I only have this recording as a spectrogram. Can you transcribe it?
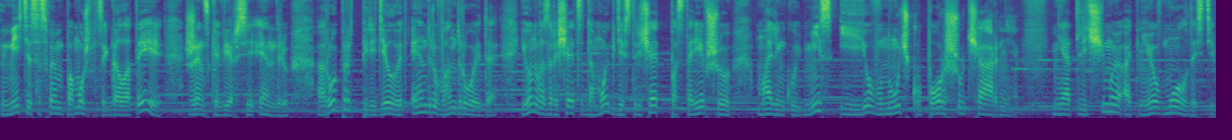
Вместе со своей помощницей Галатеей, женской версией Эндрю, Руперт переделывает Эндрю в андроида, и он возвращается домой, где встречает постаревшую маленькую мисс и ее внучку Поршу Чарни, неотличимую от нее в молодости.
